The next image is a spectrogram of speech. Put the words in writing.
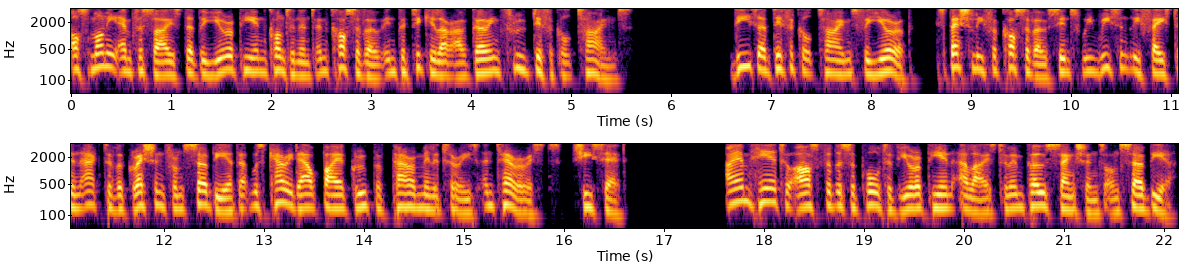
Osmani emphasized that the European continent and Kosovo in particular are going through difficult times. These are difficult times for Europe, especially for Kosovo since we recently faced an act of aggression from Serbia that was carried out by a group of paramilitaries and terrorists, she said. I am here to ask for the support of European allies to impose sanctions on Serbia.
